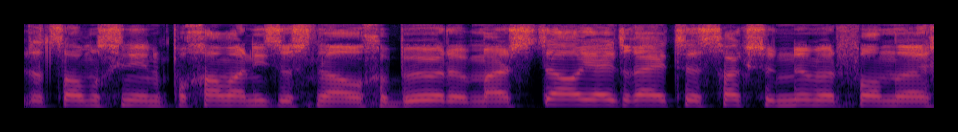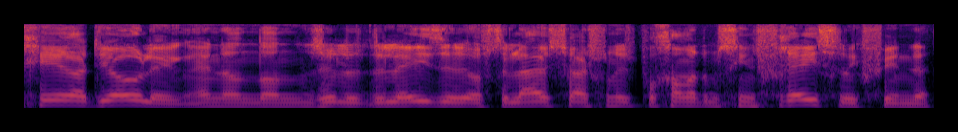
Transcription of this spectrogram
dat zal misschien in het programma niet zo snel gebeuren... maar stel jij draait straks een nummer van Gerard Joling... en dan, dan zullen de lezers of de luisteraars van dit programma... het misschien vreselijk vinden.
